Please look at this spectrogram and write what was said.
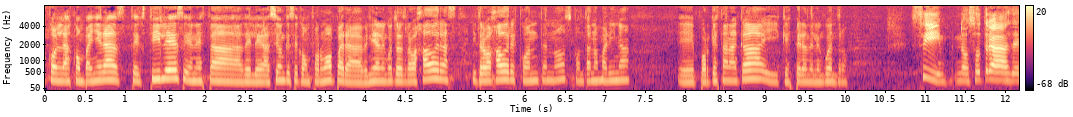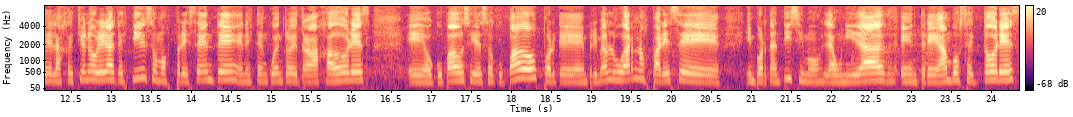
con las compañeras textiles en esta delegación que se conformó para venir al encuentro de trabajadoras y trabajadores. Cuéntenos, contanos Marina, eh, por qué están acá y qué esperan del encuentro. Sí, nosotras desde la gestión obrera textil somos presentes en este encuentro de trabajadores eh, ocupados y desocupados porque en primer lugar nos parece importantísimo la unidad entre ambos sectores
